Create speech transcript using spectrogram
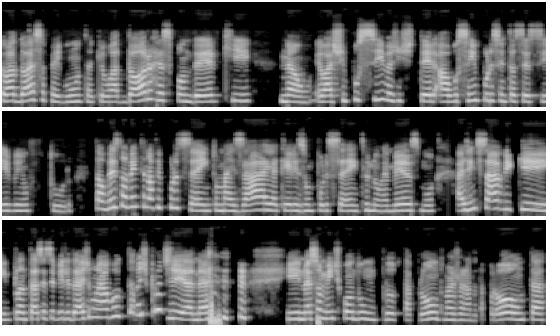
Eu adoro essa pergunta, que eu adoro responder que não, eu acho impossível a gente ter algo 100% acessível em um futuro. Talvez 99%, mas ai, aqueles 1%, não é mesmo? A gente sabe que implantar acessibilidade não é algo da noite para o dia, né? e não é somente quando um produto está pronto, uma jornada está pronta,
